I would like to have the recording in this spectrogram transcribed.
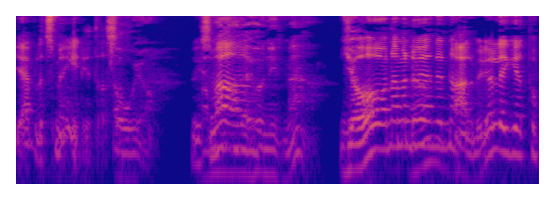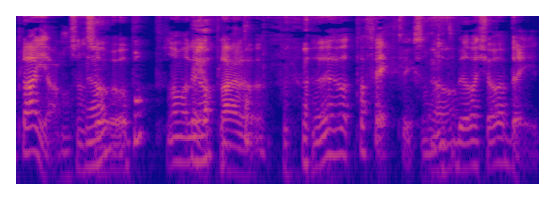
jävligt smidigt alltså. Oh, ja. Om liksom, man ah, hade hunnit med. Ja, nej men du, Ja. ibland vill jag ligga på playan och sen Ja. så, pop, så har man legat Ja. på playan. Det hade varit perfekt liksom, Ja. inte behöva köra bil.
